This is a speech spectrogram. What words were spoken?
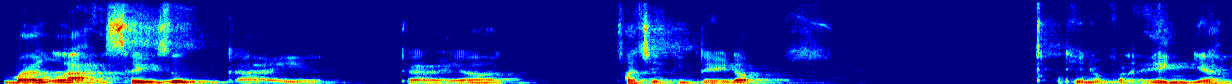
mang lại xây dựng cái cái uh, phát triển kinh tế đó. Thì nó phải là in nhá.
